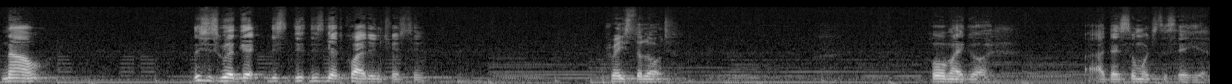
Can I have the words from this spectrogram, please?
Now, this is where get this, this, this gets quite interesting. Praise the Lord. Oh my God. Uh, there's so much to say here.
